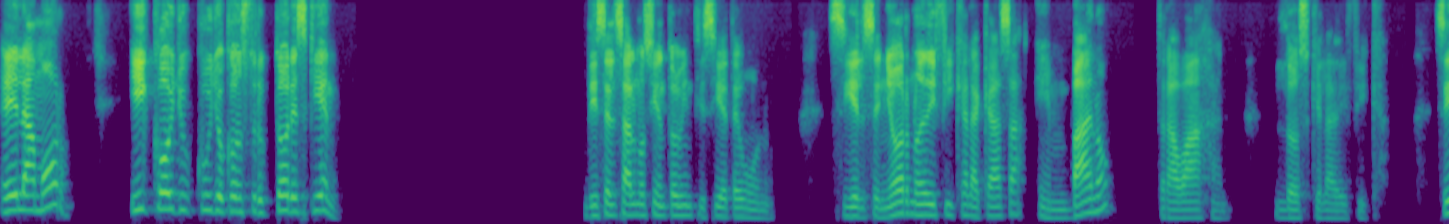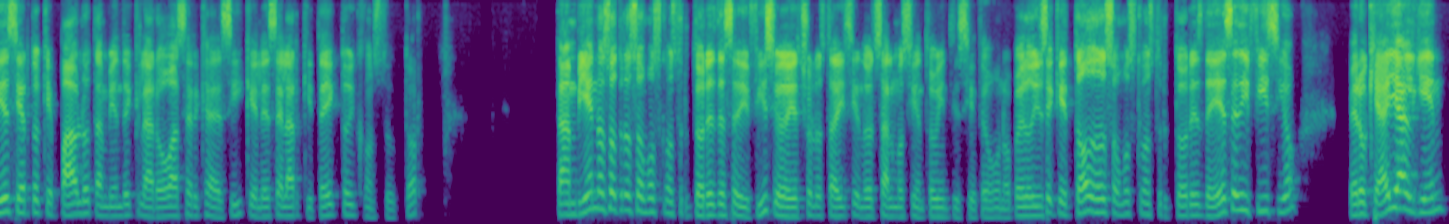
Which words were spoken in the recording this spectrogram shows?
El amor. ¿Y cuyo, constructor es quién? Dice el Salmo 127.1. Si el Señor no edifica la casa, en vano trabajan los que la edifican. Sí es cierto que Pablo también declaró acerca de sí que él es el arquitecto y constructor. También nosotros somos constructores de ese edificio, de hecho lo está diciendo el Salmo 127.1, pero dice que todos somos constructores de ese edificio, pero que hay alguien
